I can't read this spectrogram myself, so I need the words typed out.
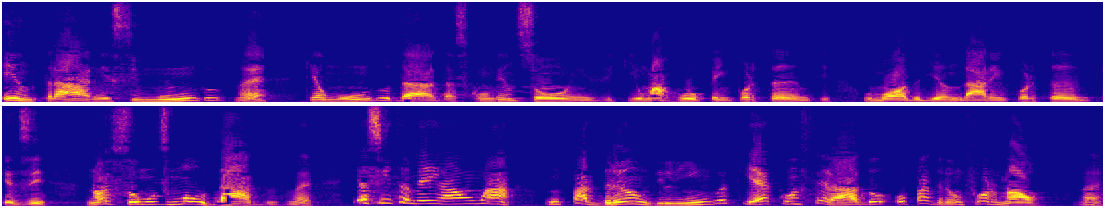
entrar nesse mundo, né? que é o mundo da, das convenções, e que uma roupa é importante, o modo de andar é importante. Quer dizer, nós somos moldados, né? E assim também há uma, um padrão de língua que é considerado o padrão formal, né?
